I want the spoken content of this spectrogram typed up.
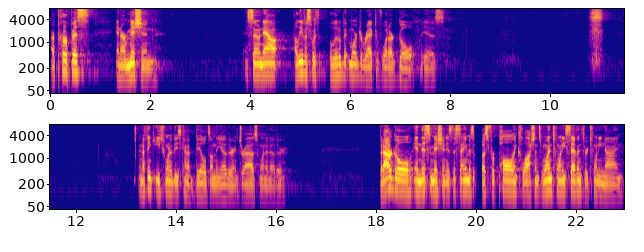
our purpose, and our mission. And so now I'll leave us with a little bit more direct of what our goal is. And I think each one of these kind of builds on the other and drives one another. But our goal in this mission is the same as it was for Paul in Colossians 1 27 through 29.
